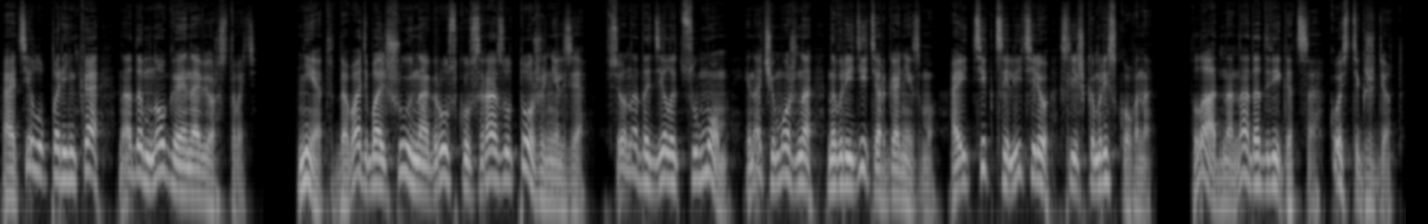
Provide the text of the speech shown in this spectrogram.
а телу паренька надо многое наверстывать. Нет, давать большую нагрузку сразу тоже нельзя. Все надо делать с умом, иначе можно навредить организму, а идти к целителю слишком рискованно. Ладно, надо двигаться, Костик ждет.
